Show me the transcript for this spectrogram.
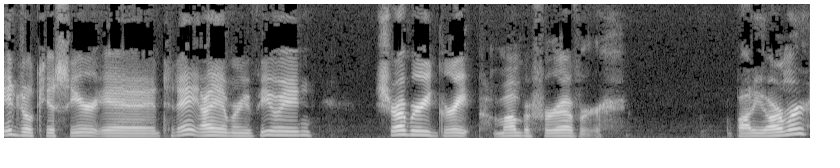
Angel Kiss here, and today I am reviewing Strawberry Grape Mamba Forever BodyArmor.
